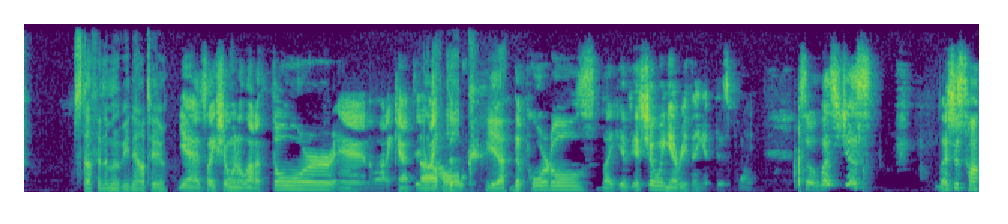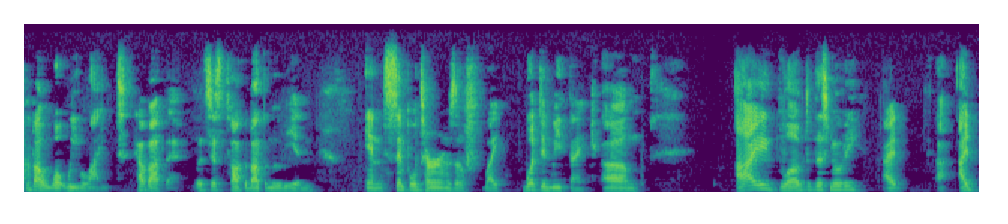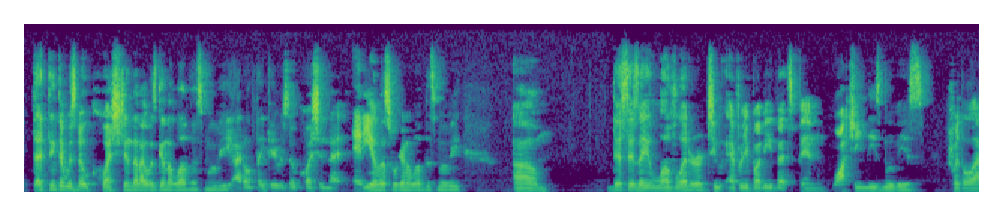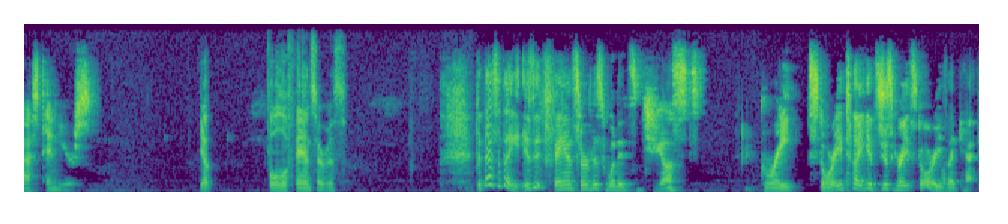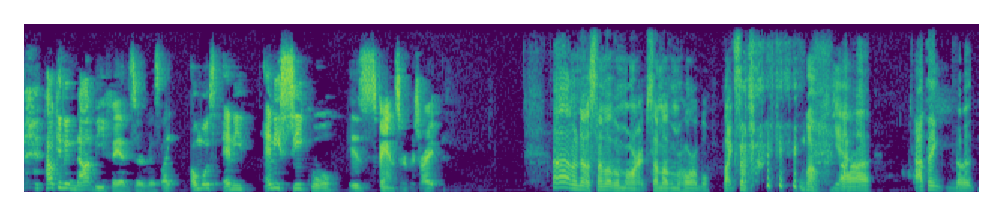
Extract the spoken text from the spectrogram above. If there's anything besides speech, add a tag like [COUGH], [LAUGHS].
stuff in the movie now too. yeah, it's like showing a lot of Thor and a lot of Captain Uh, like the- Hulk, yeah. the portals like it, it's showing everything at this point. So let's just let's just talk about what we liked. How about that? Let's just talk about the movie in in simple terms of like what did we think? Um i loved this movie. I I, I think there was no question that I was gonna love this movie. I don't think there was no question that any of us were gonna love this movie. Um, this is a love letter to everybody that's been watching these movies for the last 10 years. Yep. Full of fan service. But that's the thing, is it fan service when it's just great story? [LAUGHS] Like it's just great stories. Like how, can it not be fan service? Like almost any any sequel is fan service, right? I don't know. Some of them aren't. Some of them are horrible. Like some. [LAUGHS] Well, yeah. Uh, I think the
